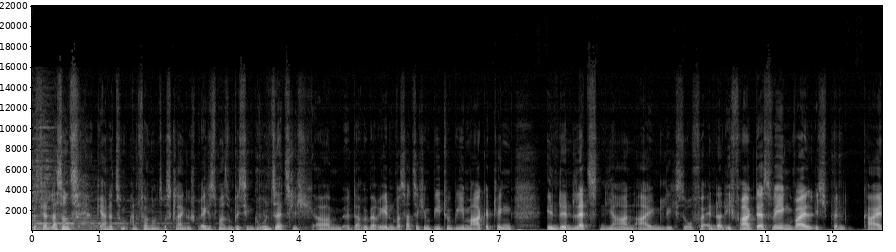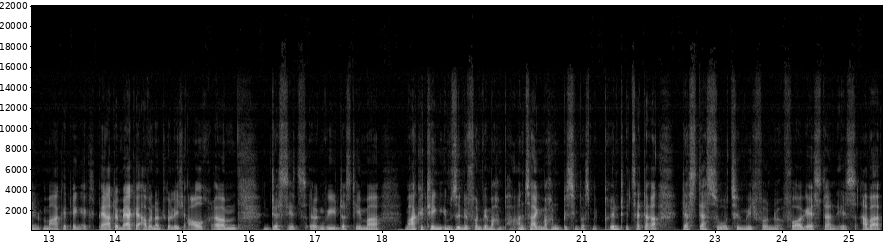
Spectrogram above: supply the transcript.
Christian, lass uns gerne zum Anfang unseres kleinen Gesprächs mal so ein bisschen grundsätzlich ähm, darüber reden. Was hat sich im B2B-Marketing in den letzten Jahren eigentlich so verändert? Ich frage deswegen, weil ich bin kein Marketing-Experte, merke aber natürlich auch, ähm, dass jetzt irgendwie das Thema Marketing im Sinne von, wir machen ein paar Anzeigen, machen ein bisschen was mit Print etc., dass das so ziemlich von vorgestern ist. Aber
